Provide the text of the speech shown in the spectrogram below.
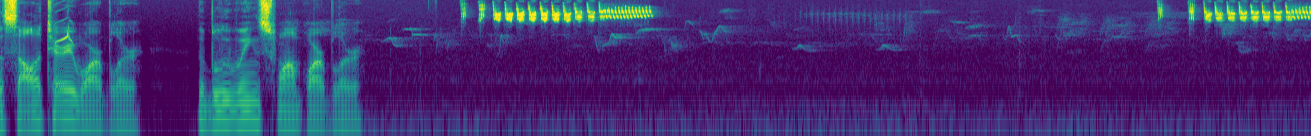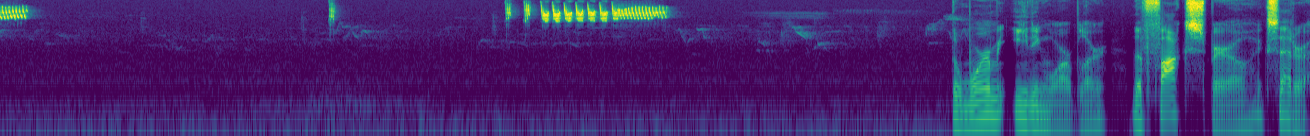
the solitary warbler, the blue-winged swamp warbler, the worm-eating warbler, the fox sparrow, etc.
